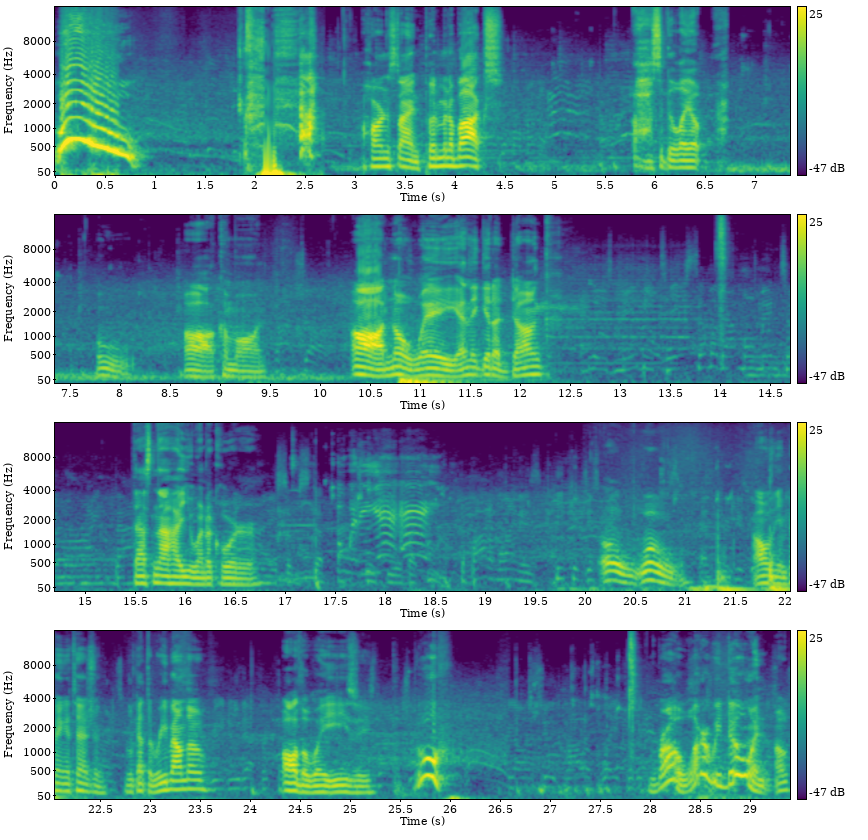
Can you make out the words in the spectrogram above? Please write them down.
Woo! Hartenstein, put him in a box. Ah, oh, it's a good layup. Ooh. Oh, come on. Oh, no way. And they get a dunk. That's not how you end a quarter. Oh, whoa. I wasn't even paying attention. We got the rebound, though? All the way easy. Woo! Bro, what are we doing? Oh.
